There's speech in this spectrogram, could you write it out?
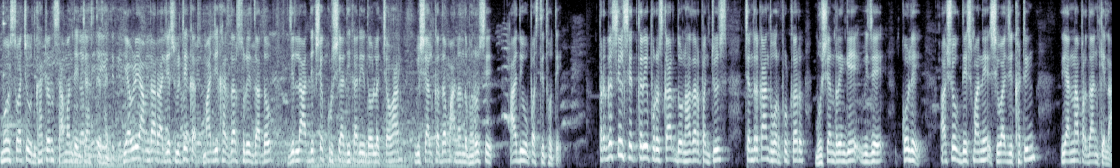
महोत्सवाचे उद्घाटन सामंत यांच्या हस्ते झाले. यावेळी आमदार राजेश विटेकर माजी खासदार सुरेश जाधव जिल्हा अध्यक्ष कृषी अधिकारी दौलत चव्हाण विशाल कदम आनंद भरोसे आदी उपस्थित होते. प्रगतशील शेतकरी पुरस्कार दोन हजार पंचवीस चंद्रकांत वरपुडकर भूषण रेंगे विजय कोल्हे अशोक देशमाने शिवाजी खटिंग यांना प्रदान केला.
